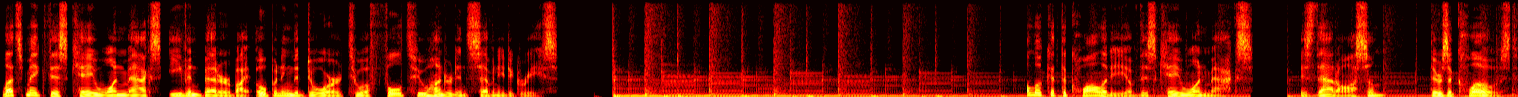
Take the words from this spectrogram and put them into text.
Let's make this K1 Max even better by opening the door to a full 270 degrees. A Look at the quality of this K1 Max. Is that awesome? There's a closed,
